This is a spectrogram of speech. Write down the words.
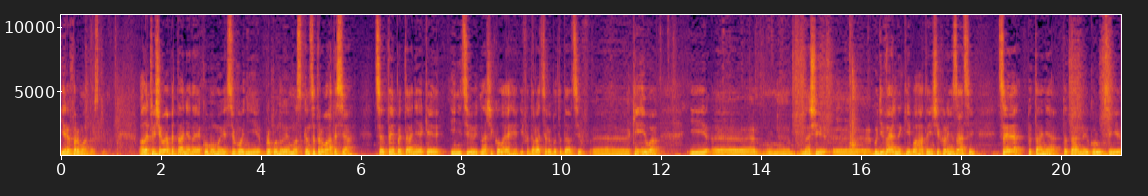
і реформаторським. Але ключове питання, на якому ми сьогодні пропонуємо сконцентруватися, це те питання, яке ініціюють наші колеги і Федерація роботодавців Києва, і е, наші е, будівельники, і багато інших організацій. Це питання тотальної корупції,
